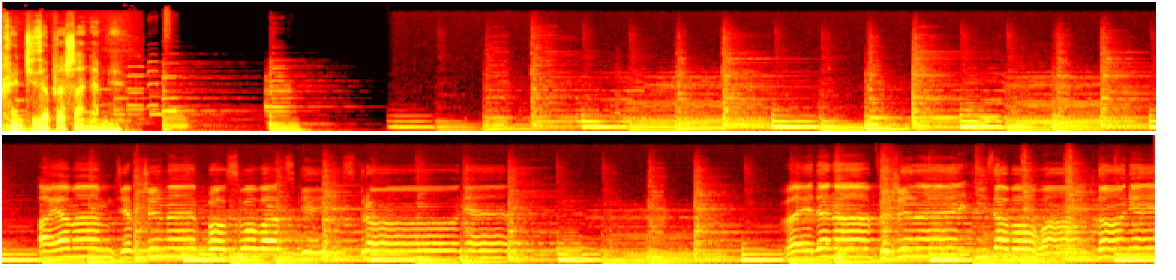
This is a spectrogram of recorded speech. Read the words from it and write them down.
chęci zapraszania mnie. Mam dziewczynę po słowackiej stronie. Wejdę na wyżynę i zawołam do niej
